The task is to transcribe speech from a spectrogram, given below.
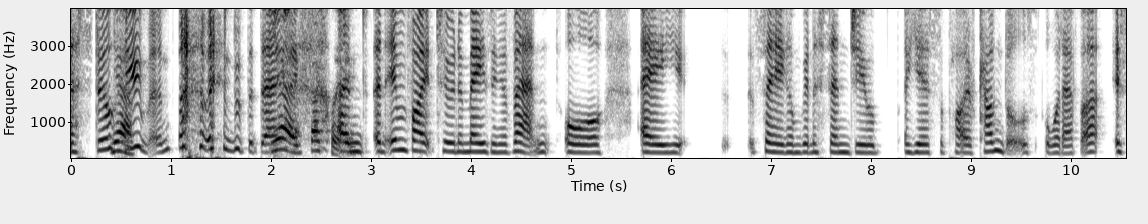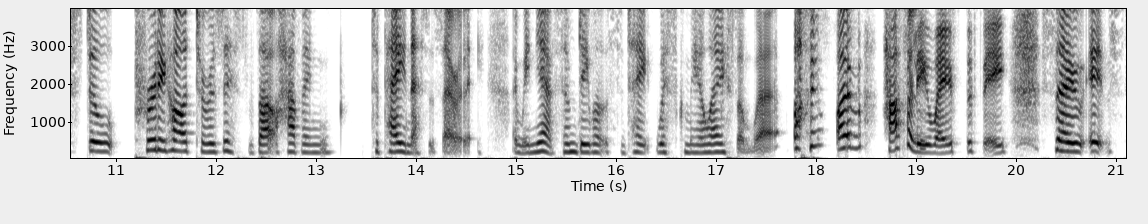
They're still yeah. human at the end of the day. Yeah, exactly. And an invite to an amazing event or a saying I'm going to send you a, a year's supply of candles or whatever is still pretty hard to resist without having to pay necessarily. I mean, yeah, if somebody wants to take whisk me away somewhere, I'm happily waive the fee. So it's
